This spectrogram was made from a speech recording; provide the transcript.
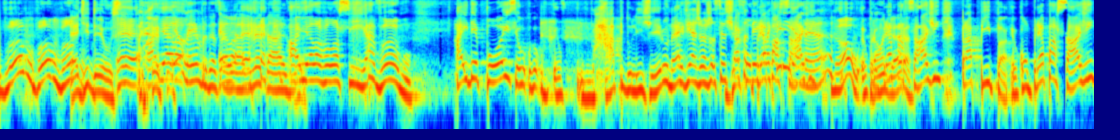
Vamos, vamos, vamos. É de Deus. É, aí ela, Eu lembro dessa viagem, de verdade. Aí ela falou assim: ah, vamos. Aí depois, eu, eu- eu- rápido, ligeiro, né? Aí viajou, você já comprei a ela queria, passagem. né? Não, eu Pra comprei onde a era? passagem pra Pipa. Eu comprei a passagem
